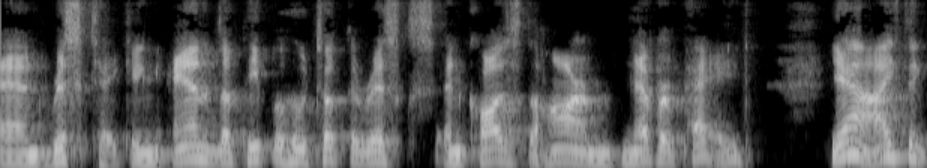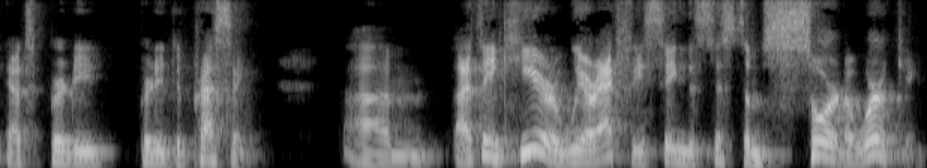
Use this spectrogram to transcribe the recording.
and risk taking. And the people who took the risks and caused the harm never paid. Yeah, I think that's pretty, pretty depressing. Um, I think here we are actually seeing the system sort of working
